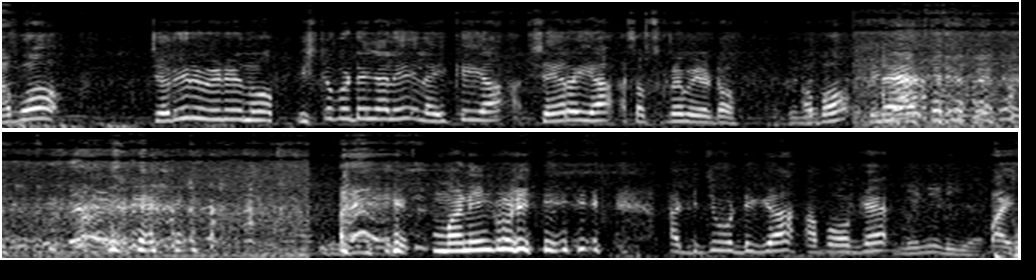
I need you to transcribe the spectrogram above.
അപ്പോ ചെറിയൊരു വീഡിയോ ആയിരുന്നു. ഇഷ്ടപ്പെട്ടു കഴിഞ്ഞാൽ ലൈക്ക് ചെയ്യുക ഷെയർ ചെയ്യുക സബ്സ്ക്രൈബ് ചെയ്യട്ടോ അപ്പോ പിന്നെ മണിയും കൂടി അടിച്ചു പൊട്ടിക്കുക. അപ്പൊ ഓക്കെ ബൈ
